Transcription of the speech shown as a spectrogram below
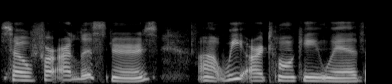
So for our listeners, uh, we are talking with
